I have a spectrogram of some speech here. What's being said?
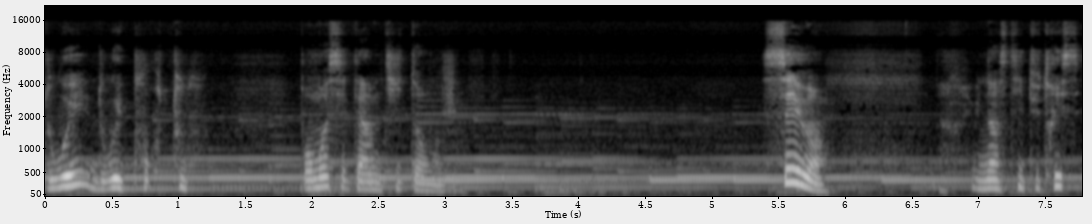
Doué, doué pour tout. Pour moi, c'était un petit ange. CE1 une institutrice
